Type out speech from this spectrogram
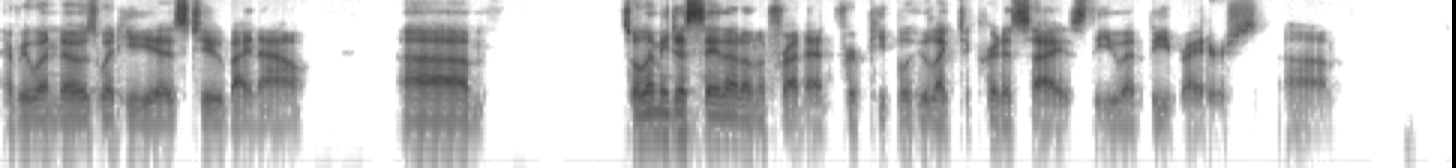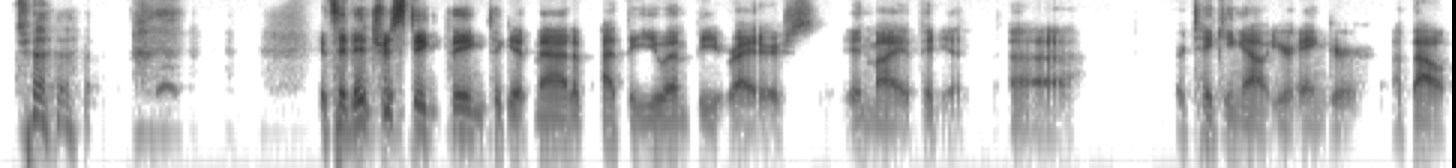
Everyone knows what he is too by now. Um, so let me just say that on the front end for people who like to criticize the UM beat writers. Um, it's an interesting thing to get mad at the UM beat writers, in my opinion, uh, or taking out your anger about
